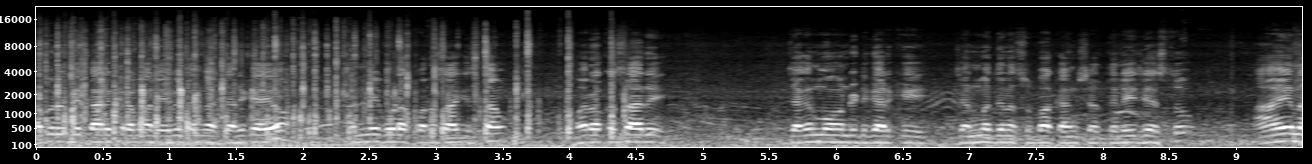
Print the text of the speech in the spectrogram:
అభివృద్ధి కార్యక్రమాలు ఏ విధంగా జరిగాయో అన్నీ కూడా కొనసాగిస్తాం. మరొకసారి జగన్మోహన్ రెడ్డి గారికి జన్మదిన శుభాకాంక్షలు తెలియజేస్తూ ఆయన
